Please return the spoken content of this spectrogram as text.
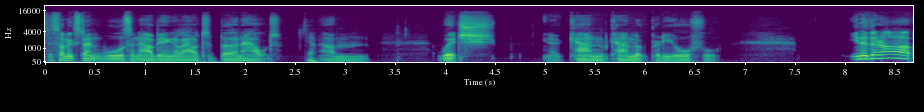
to some extent, wars are now being allowed to burn out, Yeah. um, which you know can can look pretty awful. You know, there are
